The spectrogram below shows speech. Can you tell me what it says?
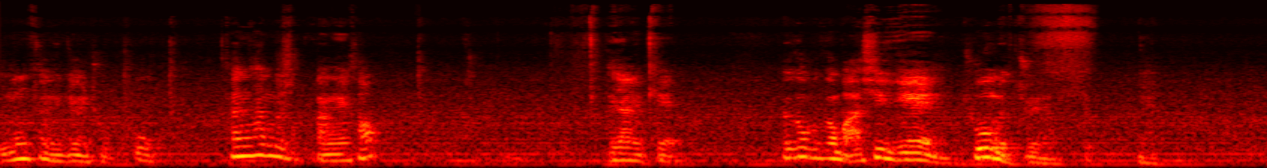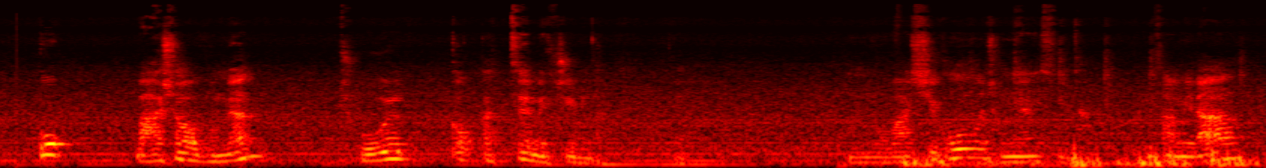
운동성 굉장히 좋고 탄산도 적당해서 그냥 이렇게 끄덕끄덕 마시기에 좋은 맥주예요 네. 꼭 마셔보면 좋을 것 같은 맥주입니다 네. 음, 뭐 마시고 정리하겠습니다 감사합니다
